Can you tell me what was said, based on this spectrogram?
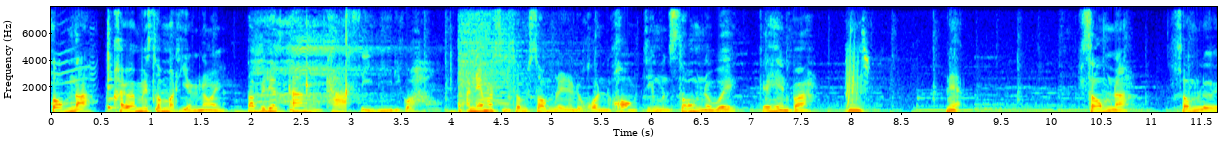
ส้มนะ ใครว่าไม่ส้มมาเถียงหน่อย ต้องไปเลือกตั้งทาสีนี้ดีกว่า อันนี้มันสีส้มๆเลยนะทุกคน ของจริงมันส้มนะเว้ยแกเห็นปะอืมเนี่ย ส้มนะ ส้มเลย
